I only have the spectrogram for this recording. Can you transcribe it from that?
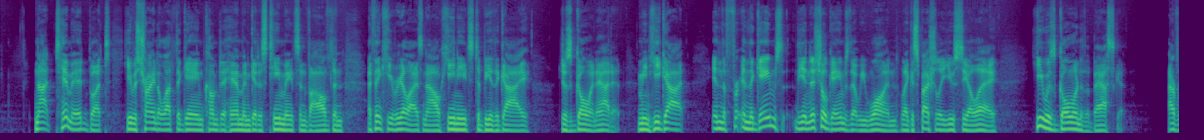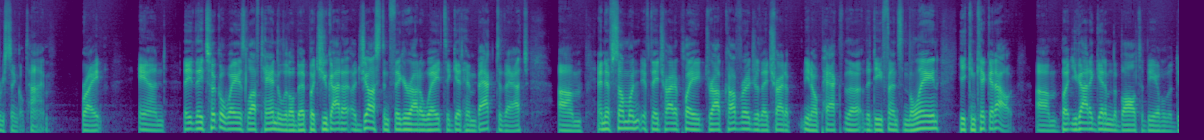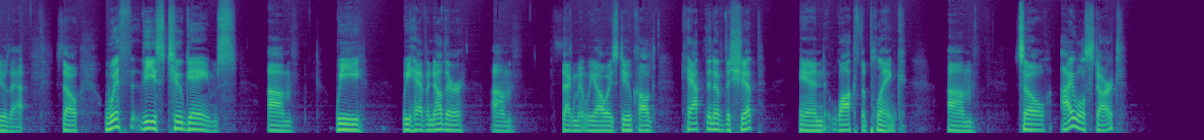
not timid, but he was trying to let the game come to him and get his teammates involved. And I think he realized now he needs to be the guy just going at it. I mean, he got in the in the games, the initial games that we won, like especially UCLA, he was going to the basket every single time, right? And they they took away his left hand a little bit, but you got to adjust and figure out a way to get him back to that. Um, and if someone if they try to play drop coverage or they try to you know pack the the defense in the lane, he can kick it out. Um, but you got to get him the ball to be able to do that. So with these two games, um, we we have another um, segment we always do called "Captain of the Ship" and "Walk the Plank." Um, so I will start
